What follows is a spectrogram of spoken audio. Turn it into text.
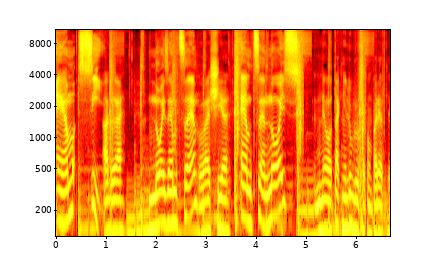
MC. Ага. Noise MC. Вообще. MC Noise. Ну, вот так не люблю в таком порядке.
